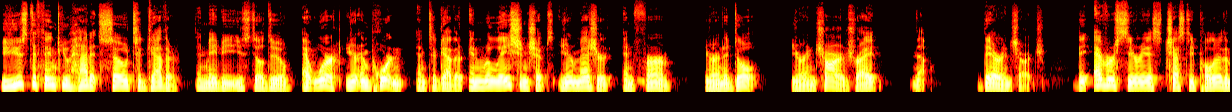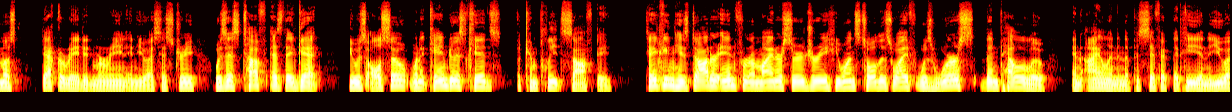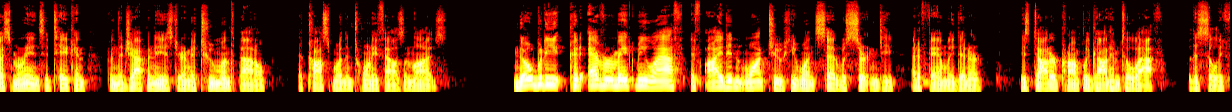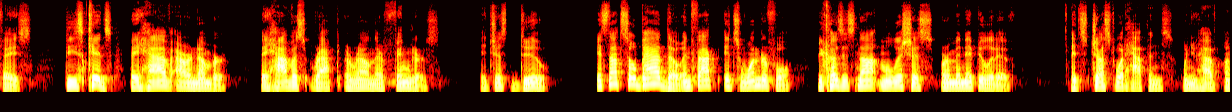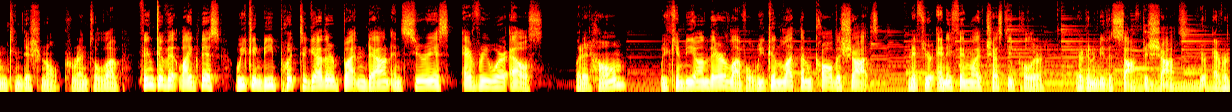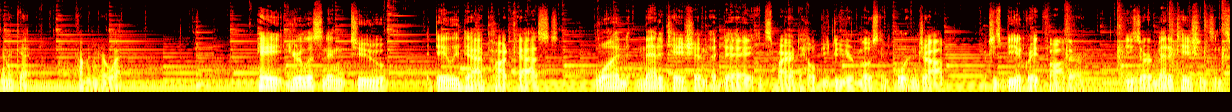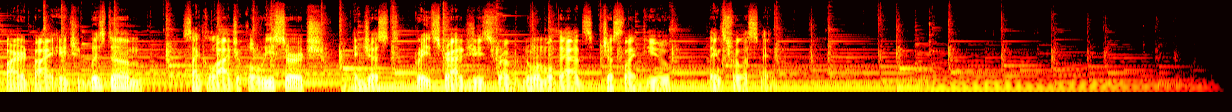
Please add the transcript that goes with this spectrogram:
You used to think you had it so together, and maybe you still do. At work, you're important and together. In relationships, you're measured and firm. You're an adult. You're in charge, right? No, they're in charge. The ever serious Chesty Puller, the most decorated Marine in U.S. history, was as tough as they get. He was also, when it came to his kids, a complete softy. Taking his daughter in for a minor surgery, he once told his wife, was worse than Peleliu, an island in the Pacific that he and the U.S. Marines had taken from the Japanese during a two month battle that cost more than 20,000 lives. Nobody could ever make me laugh if I didn't want to, he once said with certainty at a family dinner. His daughter promptly got him to laugh with a silly face. These kids, they have our number. They have us wrapped around their fingers. They just do. It's not so bad, though. In fact, it's wonderful because it's not malicious or manipulative. It's just what happens when you have unconditional parental love. Think of it like this we can be put together, buttoned down, and serious everywhere else. But at home, we can be on their level. We can let them call the shots. And if you're anything like Chesty Puller, they're going to be the softest shots you're ever going to get coming your way. Hey, you're listening to the Daily Dad podcast, one meditation a day inspired to help you do your most important job, which is be a great father. These are meditations inspired by ancient wisdom, psychological research, and just great strategies from normal dads just like you. Thanks for listening.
